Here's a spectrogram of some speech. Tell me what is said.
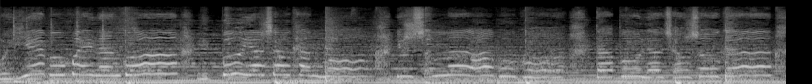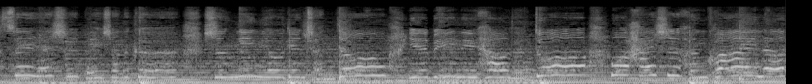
我也不会难过。你不要小看我，有什么熬不过？大不了唱首歌，虽然是悲伤的歌，声音有点颤抖，也比你好得多。我还是很快乐，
